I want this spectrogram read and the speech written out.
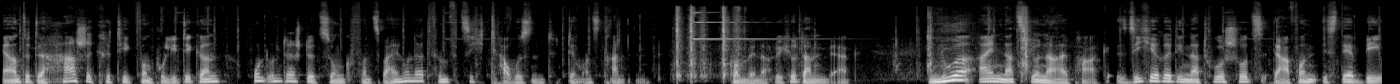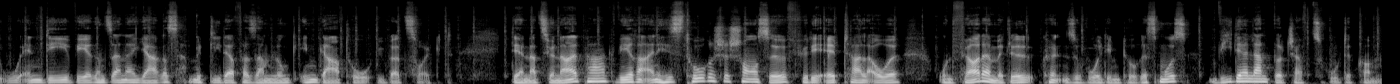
erntete harsche Kritik von Politikern und Unterstützung von 250.000 Demonstranten. Kommen wir nach Lüchow-Dannenberg. Nur ein Nationalpark sichere den Naturschutz, davon ist der BUND während seiner Jahresmitgliederversammlung in Gartow überzeugt. Der Nationalpark wäre eine historische Chance für die Elbtalaue und Fördermittel könnten sowohl dem Tourismus wie der Landwirtschaft zugutekommen.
